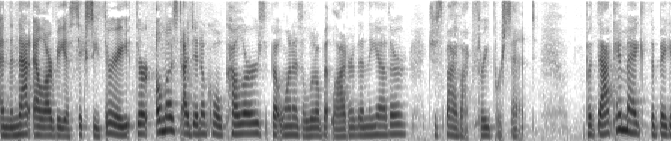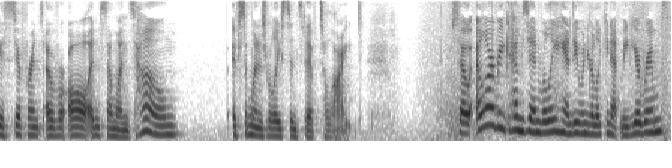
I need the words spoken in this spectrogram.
And then that LRV is 63 they're almost identical colors but one is a little bit lighter than the other just by like 3% but that can make the biggest difference overall in someone's home if someone is really sensitive to light so LRV comes in really handy when you're looking at media rooms,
